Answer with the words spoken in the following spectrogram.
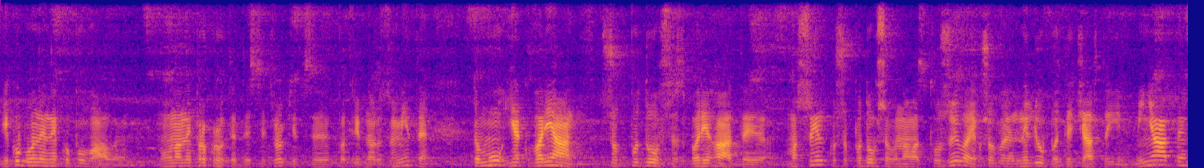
яку б вони не купували, ну, вона не прокрутить 10 років, це потрібно розуміти. Тому як варіант, щоб подовше зберігати машинку, щоб подовше вона вас служила, якщо ви не любите часто її міняти,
